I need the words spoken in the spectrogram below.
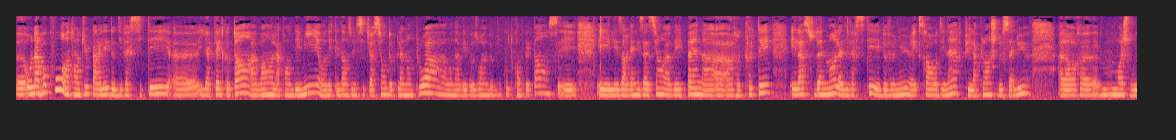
Euh, on a beaucoup entendu parler de diversité euh, il y a quelque temps, avant la pandémie. On était dans une situation de plein emploi, on avait besoin de beaucoup de compétences et, les organisations avaient peine à, recruter. Et là, soudainement, la diversité est devenue extraordinaire, puis la planche de salut. Alors, euh, moi, je vous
